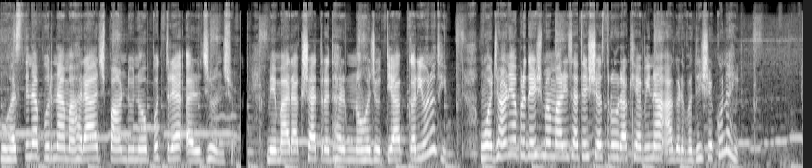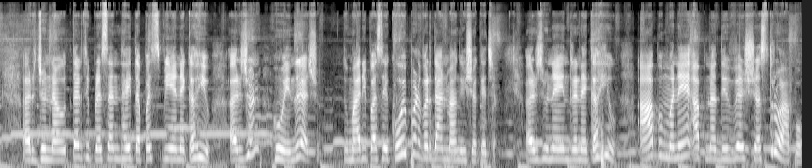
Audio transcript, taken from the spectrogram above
હું હસ્તિનાપુરના મહારાજ પાંડુનો પુત્ર અર્જુન છું. મેં મારા ક્ષાત્ર ધર્મનો હજુ ત્યાગ કર્યો નથી. હું અજાણ્યા પ્રદેશમાં મારી સાથે શસ્ત્રો રાખ્યા વિના આગળ વધી શકું નહીં. અર્જુનના ઉત્તરથી પ્રસન્ન થઈ તપસ્વીએને કહ્યું, અર્જુન, હું ઇન્દ્ર છું. તું મારી પાસે કોઈ પણ વરદાન માંગી શકે છે. અર્જુને ઇન્દ્રને કહ્યું, આપ મને આપના દિવ્ય શસ્ત્રો આપો.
